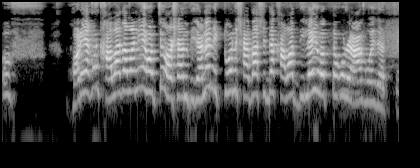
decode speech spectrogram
উফ ঘরে এখন খাওয়া দাওয়া নিয়ে হচ্ছে অশান্তি জানেন? একটুখানি সাদা সিধা খাবার দিলেই ওর তখন রাগ হয়ে যাচ্ছে।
